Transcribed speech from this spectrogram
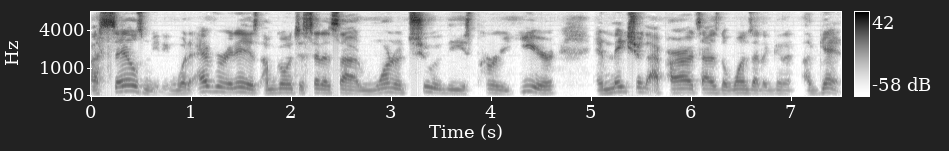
a sales meeting, whatever it is, I'm going to set aside one or two of these per year and make sure that I prioritize the ones that are going to, again,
